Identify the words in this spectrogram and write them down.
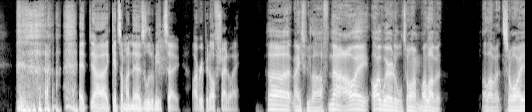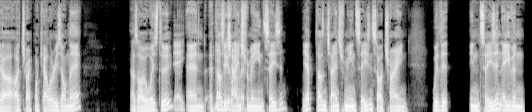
it uh, gets on my nerves a little bit, so I rip it off straight away. Oh, that makes me laugh. No, I I wear it all the time. I love it. I love it. So I uh, I track my calories on there, as I always do, yeah, and it doesn't do change it. for me in season. Yep, doesn't change for me in season. So I train with it in season, even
